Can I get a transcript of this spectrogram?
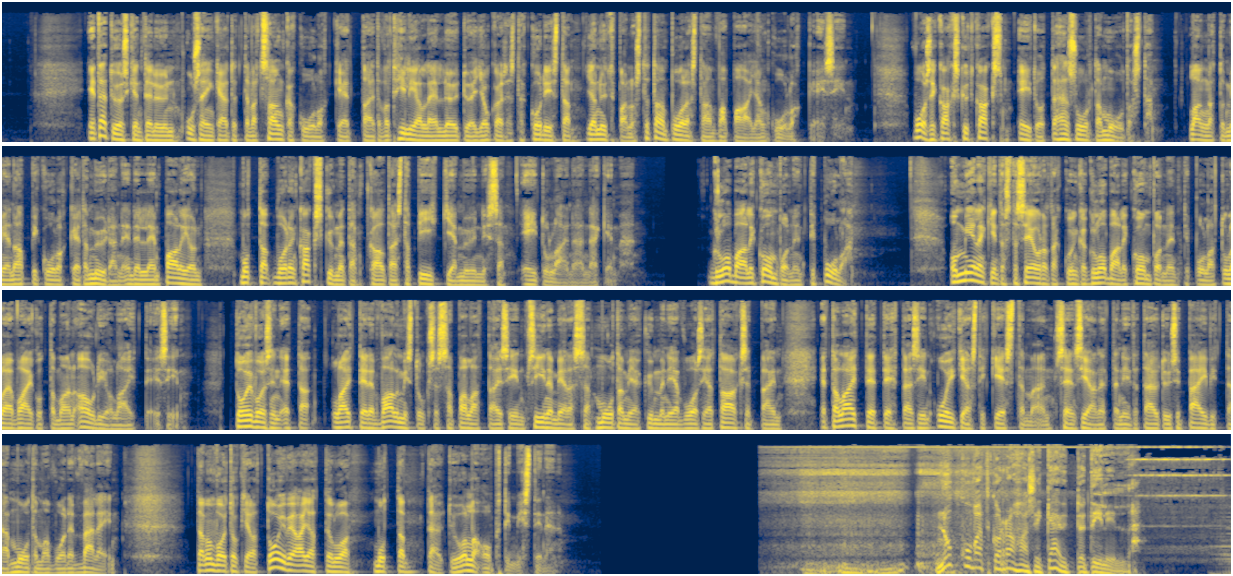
Etätyöskentelyyn usein käytettävät sankakuulokkeet taitavat hiljalleen löytyä jokaisesta kodista ja nyt panostetaan puolestaan vapaa-ajan kuulokkeisiin. Vuosi 2022 ei tuo tähän suurta muutosta. Langattomia nappikuulokkeita myydään edelleen paljon, mutta vuoden 20 kaltaista piikkiä myynnissä ei tulla enää näkemään. Globaali komponenttipula. On mielenkiintoista seurata, kuinka globaali komponenttipula tulee vaikuttamaan audiolaitteisiin. Toivoisin, että laitteiden valmistuksessa palattaisiin siinä mielessä muutamia kymmeniä vuosia taaksepäin, että laitteet tehtäisiin oikeasti kestämään sen sijaan, että niitä täytyisi päivittää muutaman vuoden välein. Tämä voi toki olla toiveajattelua, mutta täytyy olla optimistinen. Nukkuvatko rahasi käyttötilillä?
